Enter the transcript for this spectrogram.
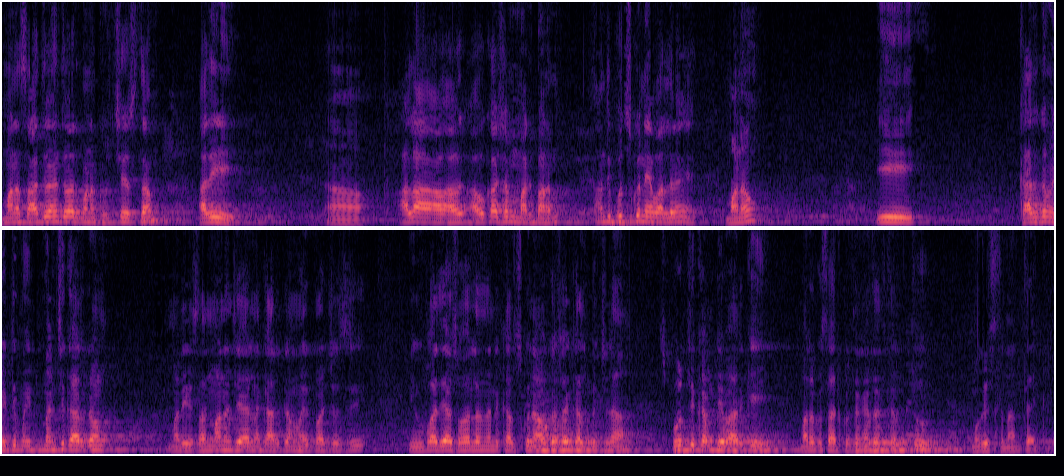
మన సాధ్యమైనంత వరకు మనం కృషి చేస్తాం. అది అలా అవకాశం మరి మనం అందిపుచ్చుకునే వాళ్ళమే మనం. ఈ కార్యక్రమం ఇటు మంచి కార్యక్రమం మరి సన్మానం చేయాలనే కార్యక్రమం ఏర్పాటు చేసి ఈ ఉపాధ్యాయ సోదరులందరినీ కలుసుకునే అవకాశం కల్పించిన స్ఫూర్తి కమిటీ వారికి మరొకసారి కృతజ్ఞతలు తెలుపుతూ ముగిస్తున్నాను. థ్యాంక్ యూ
